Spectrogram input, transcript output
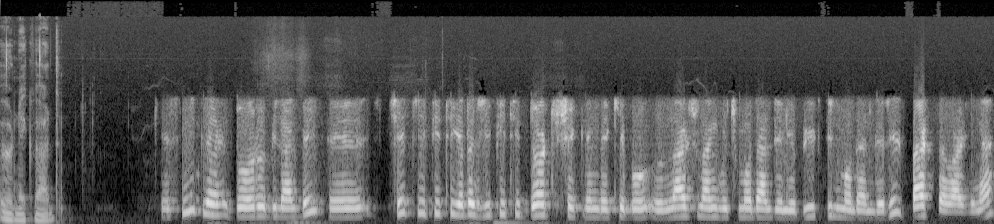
örnek verdim. Kesinlikle doğru Bilal Bey. Ee, ChatGPT ya da GPT-4 şeklindeki bu Large Language Model deniyor. Büyük dil modelleri. BERT de var yine.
